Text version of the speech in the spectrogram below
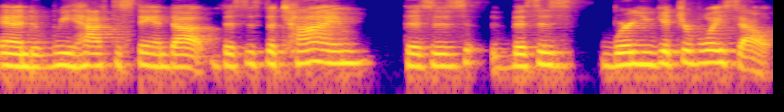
and we have to stand up. This is the time. This is, this is where you get your voice out.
